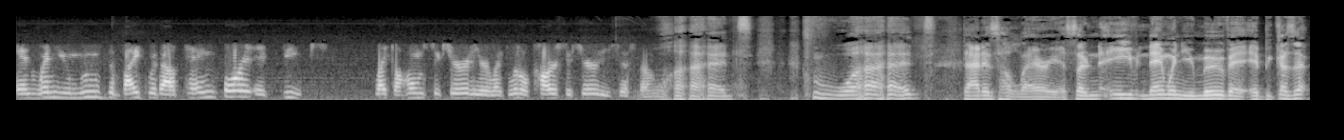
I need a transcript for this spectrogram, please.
And when you move the bike without paying for it, it beeps like a home security or like little car security system. What? what? That is hilarious. So even then, when you move it, it because it,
